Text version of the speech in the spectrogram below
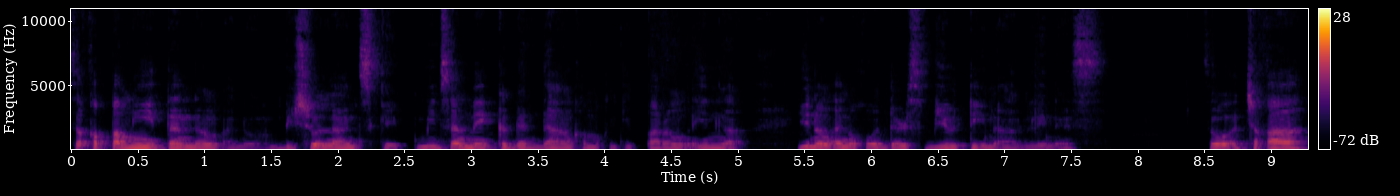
sa kapangitan ng ano, visual landscape, minsan may kagandahan ka makikita. Parang yun nga, yun ang ano ko, there's beauty in ugliness. So, at saka,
